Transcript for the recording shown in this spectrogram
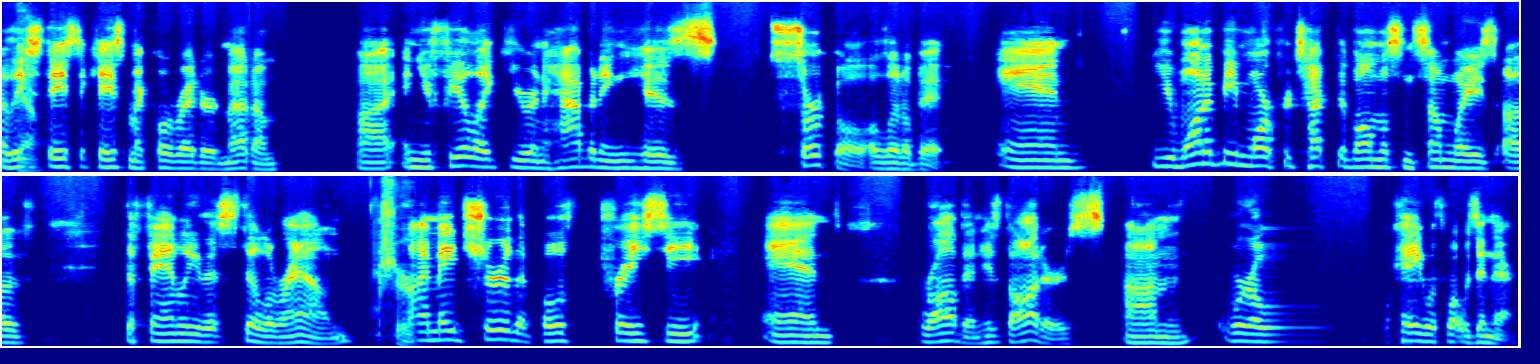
at least yeah. Stacey Case, my co-writer, had met him. Uh, and you feel like you're inhabiting his circle a little bit. And you want to be more protective almost in some ways of the family that's still around. Sure. I made sure that both tracy and robin his daughters um, were okay with what was in there.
